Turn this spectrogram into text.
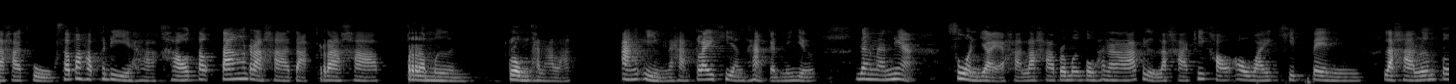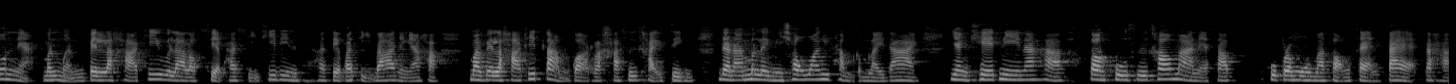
ราคาถูกทรัพย์บังคับคดีค่ะเขาตั้งราคาจากราคา ประเมินกรมธนารักษ์อ้างอิงนะคะ ใกล้เคียงห่างกันไม่เยอะ ดังนั้นเนี่ยส่วนใหญ่อะค่ะราคาประเมินกรมธนารักษ์หรือราคาที่เขาเอาไว้คิดเป็นราคาเริ่มต้นเนี่ยมันเหมือนเป็นราคาที่เวลาเราเสียภาษีที่ดินเสียภาษีบ้านอย่างเงี้ยค่ะ มันเป็นราคาที่ต่ำกว่าราคาซื้อขายจริง ดังนั้นมันเลยมีช่องว่างที่ทำกำไรได้ อย่างเคสนี้นะคะ ตอนครูซื้อเข้ามาเนี่ยทรัพย์ครูประมูลมา 2 8 0 0 0 0นะคะ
